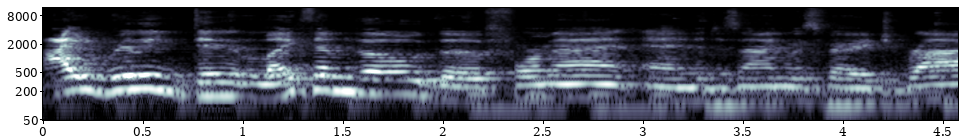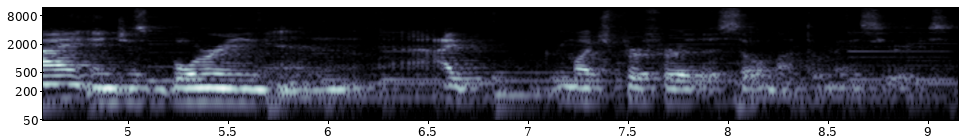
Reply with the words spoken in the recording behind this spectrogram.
I really didn't like them though. The format and the design was very dry and just boring and I much prefer the Sou Matome series.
